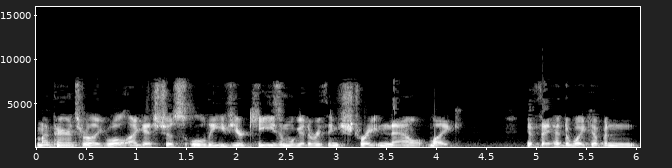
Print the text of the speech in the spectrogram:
My parents were like, well, I guess just leave your keys and we'll get everything straightened out. Like, if they had to wake up and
